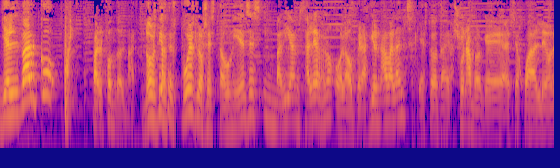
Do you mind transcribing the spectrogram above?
y el barco para el fondo del mar. Dos días después, los estadounidenses invadían Salerno o la Operación Avalanche, que esto suena porque se juega al DOD,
